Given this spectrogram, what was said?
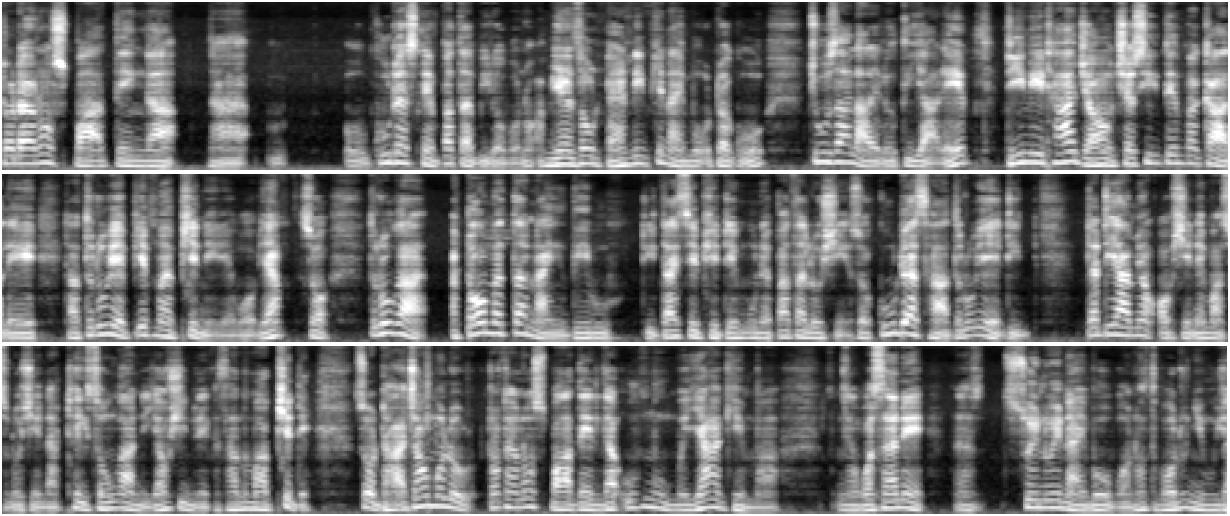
တော်တာနော့စပါအသင်းကဒါ ဟိုကူဒတ်နဲ့ပတ်သက်ပြီးတော့ပေါ့နော်အမြန်ဆုံးဒန်နီဖြစ်နိုင်မှုအတွက်ကိုစူးစမ်းလာတယ်လို့သိရတယ်ဒီအနေထားကြောင့်ချက်စီအသင်းဘက်ကလည်းဒါသူတို့ရဲ့ပြစ်မှတ်ဖြစ်နေတယ်ပေါ့ဗျာဆိုတော့သူတို့ကအတော်မသက်နိုင်သေးဘူးဒီတိုက်စစ်ဖြစ်တင်မှုနဲ့ပတ်သက်လို့ရှိရင်ဆိုတော့ကူဒတ်ဟာသူတို့ရဲ့ဒီတတိယမြောက် option ထဲမှာဆိုလို့ရှိရင်ဒါထိတ်ဆုံးကနေရောက်ရှိနေတဲ့ကစားသမားဖြစ်တယ်ဆိုတော့ဒါအကြောင်းမလို့ဒေါက်တာနော့စပါတဲ့လက်ဦးမှုမရခင်မှာ ဝဆန်နဲ့ဆွေးနွေးနိုင်ဖို့ပေါ့နော်သဘောတူညီမှုရ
